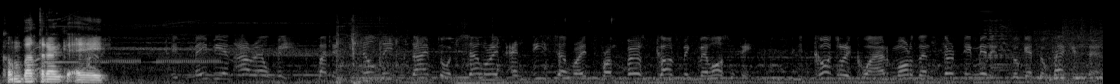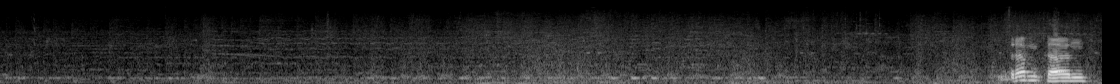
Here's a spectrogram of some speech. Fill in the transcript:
Combat rank A. It may be an RLV, but it still needs time to accelerate and decelerate from first cosmic velocity. Could require more than 30 minutes to get to Pakistan. Drumcan.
